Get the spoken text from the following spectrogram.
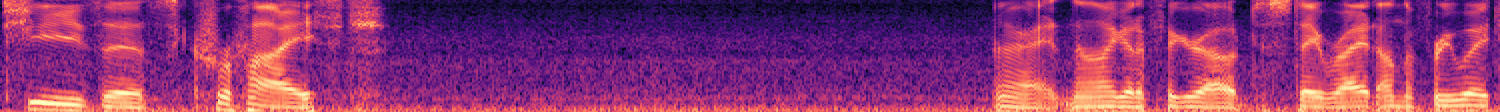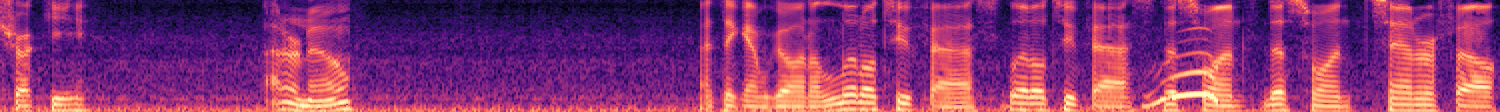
Jesus Christ. Alright, now I gotta figure out just stay right on the freeway, trucky. I don't know. I think I'm going a little too fast. Little too fast. This one. This one. San Rafael.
